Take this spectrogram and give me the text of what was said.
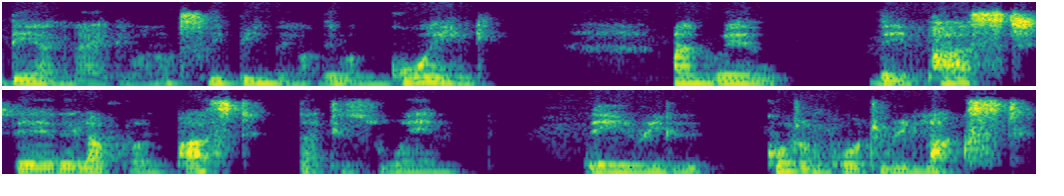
day and night. They were not sleeping, they were, they were going and when they passed, the, the loved one passed, that is when they really, quote unquote, relaxed.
